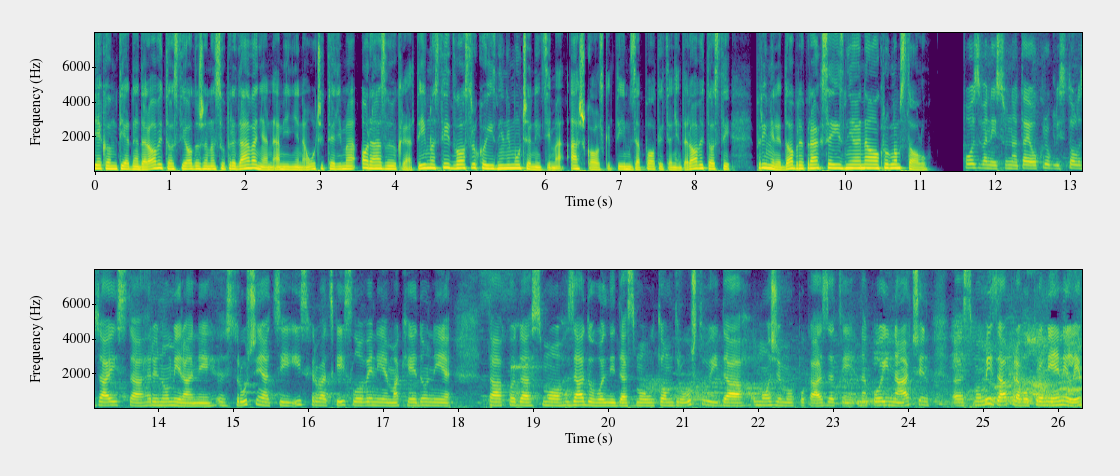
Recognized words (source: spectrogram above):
Tijekom tjedna darovitosti održana su predavanja namijenjena učiteljima o razvoju kreativnosti i dvostruko iznimnim učenicima, a školski tim za poticanje darovitosti primjere dobre prakse iznio je na okruglom stolu. Pozvani su na taj okrugli stol zaista renomirani stručnjaci iz Hrvatske, iz Slovenije, Makedonije, tako da smo zadovoljni da smo u tom društvu i da možemo pokazati na koji način e, smo mi zapravo promijenili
